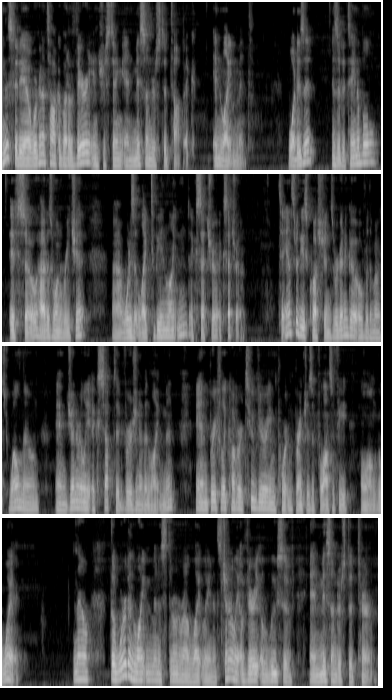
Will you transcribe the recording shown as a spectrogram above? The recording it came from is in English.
In this video, we're going to talk about a very interesting and misunderstood topic, enlightenment. What is it? Is it attainable? If so, how does one reach it? Uh, what is it like to be enlightened, etc., etc. To answer these questions, we're going to go over the most well-known and generally accepted version of enlightenment and briefly cover two very important branches of philosophy along the way. Now, the word enlightenment is thrown around lightly and it's generally a very elusive and misunderstood term.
